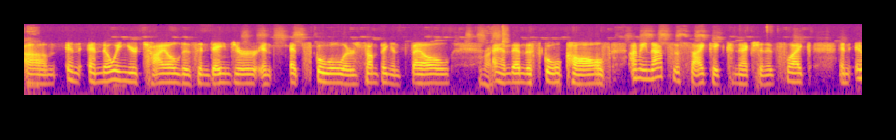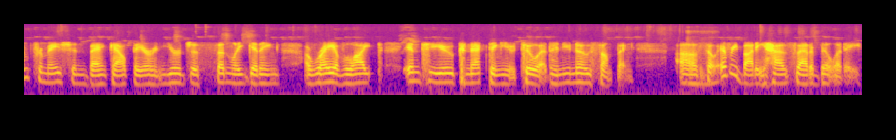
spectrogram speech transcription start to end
Um, and and knowing your child is in danger in at school or something and fell right. and then the school calls. I mean, that's a psychic connection. It's like an information bank out there, and you're just suddenly getting a ray of light into you, connecting you to it, and you know something. Uh, so everybody has that ability.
